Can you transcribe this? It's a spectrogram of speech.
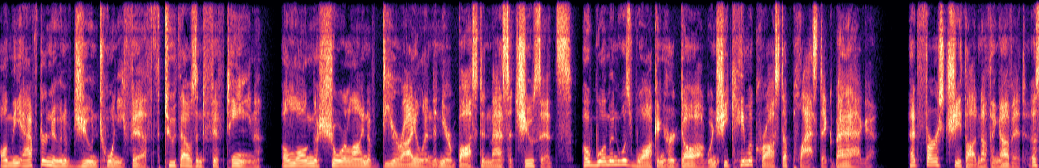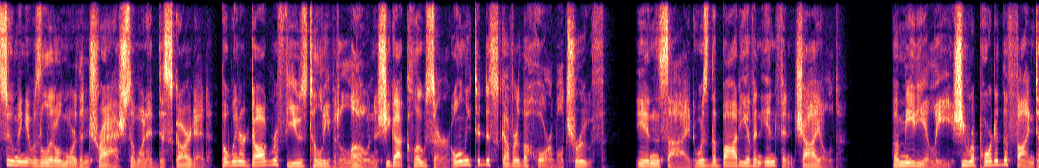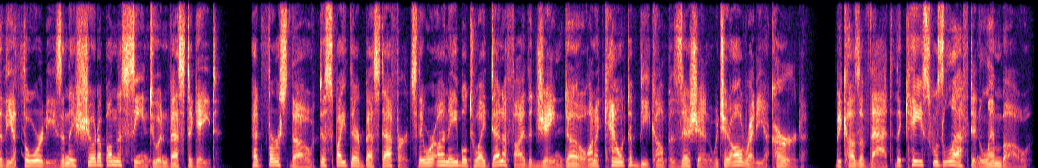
On the afternoon of June 25th, 2015, along the shoreline of Deer Island near Boston, Massachusetts, a woman was walking her dog when she came across a plastic bag. At first, she thought nothing of it, assuming it was little more than trash someone had discarded. But when her dog refused to leave it alone, she got closer, only to discover the horrible truth. Inside was the body of an infant child. Immediately, she reported the find to the authorities and they showed up on the scene to investigate. At first, though, despite their best efforts, they were unable to identify the Jane Doe on account of decomposition, which had already occurred. Because of that, the case was left in limbo.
